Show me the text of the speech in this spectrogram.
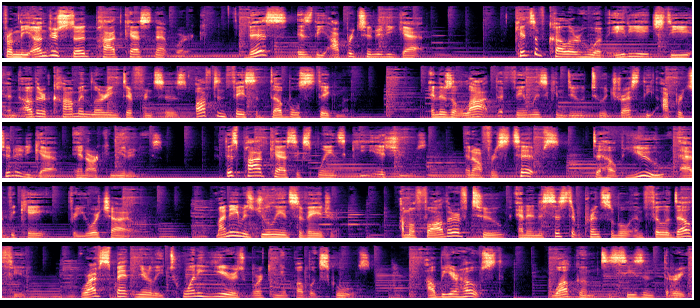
From the Understood Podcast Network, this is The Opportunity Gap. Kids of color who have ADHD and other common learning differences often face a double stigma. And there's a lot that families can do to address the opportunity gap in our communities. This podcast explains key issues and offers tips to help you advocate for your child. My name is Julian Saavedra. I'm a father of two and an assistant principal in Philadelphia where I've spent nearly 20 years working in public schools. I'll be your host. Welcome to season three.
